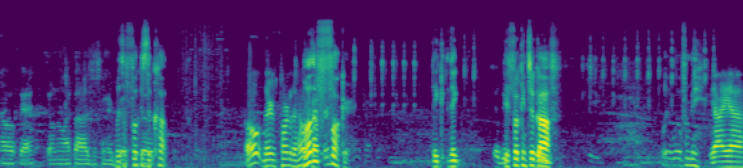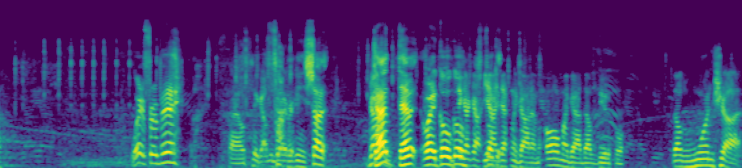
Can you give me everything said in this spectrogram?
Oh, okay. Don't know. I thought I was just gonna. Where go the fuck through is the those. cop? Oh, there's part of the helicopter. Motherfucker! They they they fucking took pigs. off. Wait, wait for me. Yeah, yeah. Wait for me. Kyle, take out the Fuck, I'm driver. getting shot at. Got God him. damn it! All right, go I go. think I got, yeah, Fuck I definitely got him. Oh my god, that was beautiful. That was one shot.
